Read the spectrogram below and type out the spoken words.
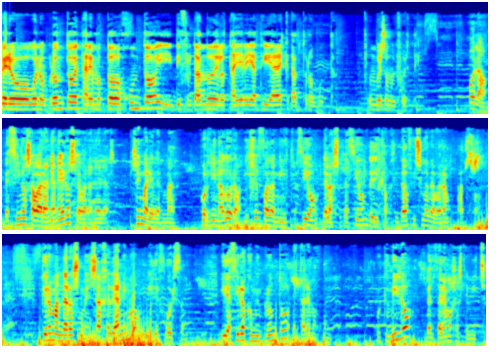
pero bueno, pronto estaremos todos juntos y disfrutando de los talleres y actividades que tanto nos gustan. Un beso muy fuerte. Hola, vecinos abaraneros y abaraneras. Soy María del Mar, coordinadora y jefa de administración de la Asociación de Discapacitados Físicos de Abarán, ATFA. Quiero mandaros un mensaje de ánimo y de fuerza y deciros que muy pronto estaremos juntos porque unidos venceremos a este bicho.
